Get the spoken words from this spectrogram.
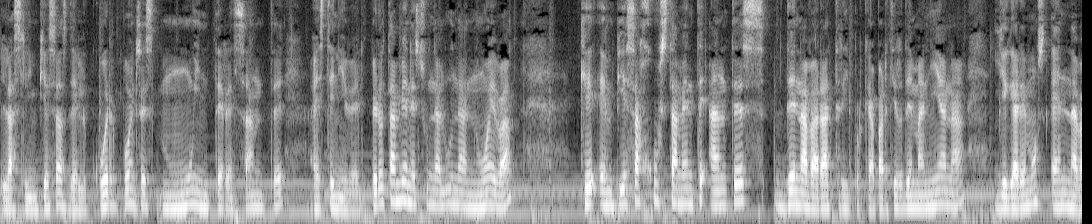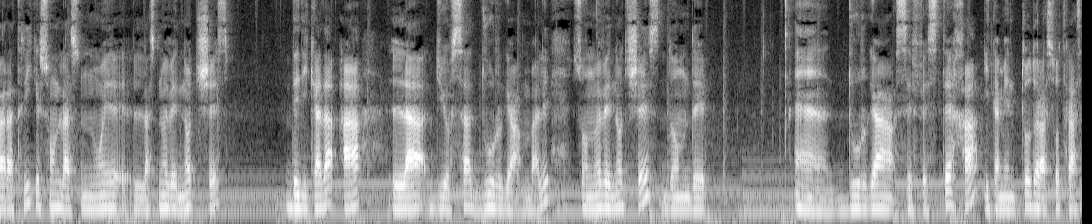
las limpiezas del cuerpo. Entonces, muy interesante a este nivel. Pero también es una luna nueva que empieza justamente antes de Navaratri, porque a partir de mañana llegaremos en Navaratri, que son las nueve, noches dedicadas a la diosa Durga, ¿vale? Son nueve noches donde eh, Durga se festeja y también todas las otras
